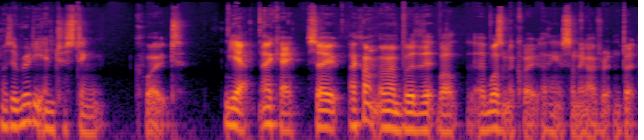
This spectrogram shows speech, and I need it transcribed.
was a really interesting quote yeah okay so i can't remember that. well it wasn't a quote i think it's something i've written but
